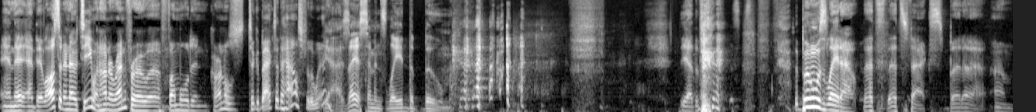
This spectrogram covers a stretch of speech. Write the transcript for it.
And they and they lost it in OT when Hunter Renfrow uh, fumbled, and Cardinals took it back to the house for the win. Yeah, Isaiah Simmons laid the boom. yeah. The, the boom was laid out. That's that's facts. But uh, um,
